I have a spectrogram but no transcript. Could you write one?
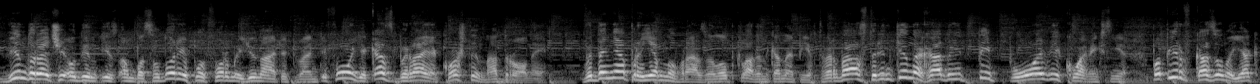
Він, до речі, один із амбасадорів платформи United 24, яка збирає кошти на дрони. Видання приємно вразило, обкладинка напівтверда, сторінки нагадують типові коміксні. Папір вказано як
